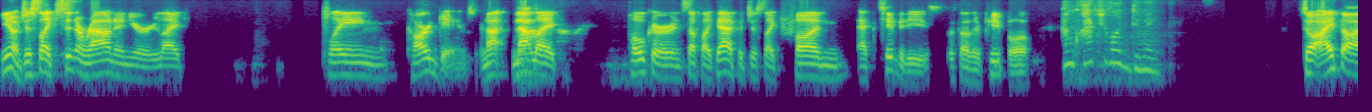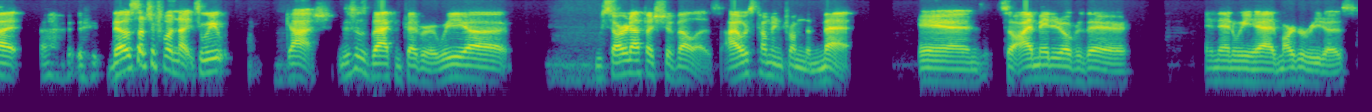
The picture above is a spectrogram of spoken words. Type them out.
You know, just like sitting around and you're like playing card games. Not not yeah. like poker and stuff like that, but just like fun activities with other people. I'm glad you like doing. So I thought uh, that was such a fun night. So we, gosh, this was back in February. We uh, we started off at Chavela's. I was coming from the Met, and so I made it over there, and then we had margaritas,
